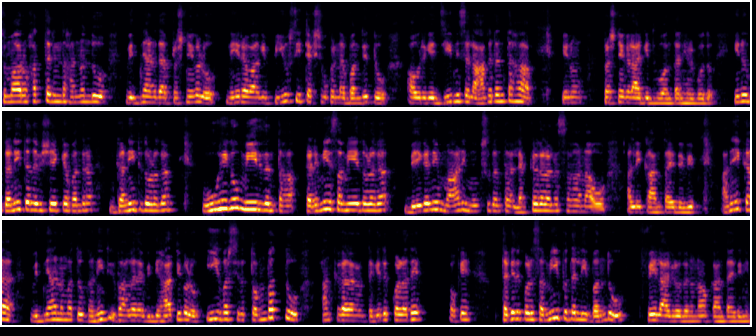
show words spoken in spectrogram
ಸುಮಾರು ಹತ್ತರಿಂದ ಹನ್ನೊಂದು ವಿಜ್ಞಾನದ ಪ್ರಶ್ನೆಗಳು ನೇರವಾಗಿ P U C text book ಬಂದಿದ್ದು, ಅವರಿಗೆ ಜೀರ್ಣಿಸಲಾಗದಂತಹ ಏನು ಪ್ರಶ್ನೆಗಳಾಗಿದ್ವು ಅಂತ ಹೇಳ್ಬೋದು. ಇನ್ನು ಗಣಿತದ ವಿಷಯಕ್ಕೆ ಬಂದ್ರೆ ಗಣಿತದೊಳಗ ಊಹೆಗೂ ಮೀರಿದಂತಹ ಕಡಿಮೆ ಸಮಯದೊಳಗ ಬೇಗನೆ ಮಾಡಿ ಮುಗಿಸಿದಂತಹ ಲೆಕ್ಕಗಳನ್ನು ಸಹ ನಾವು ಅಲ್ಲಿ ಕಾಣ್ತಾ ಇದ್ದೀವಿ. ಅನೇಕ ವಿಜ್ಞಾನ ಮತ್ತು ಗಣಿತ ವಿಭಾಗದ ವಿದ್ಯಾರ್ಥಿಗಳು ಈ ವರ್ಷದ ತೊಂಬತ್ತು ಅಂಕಗಳನ್ನು ತೆಗೆದುಕೊಳ್ಳದೆ ಓಕೆ ತೆಗೆದುಕೊಳ್ಳುವ ಸಮೀಪದಲ್ಲಿ ಬಂದು ಫೇಲ್ ಆಗಿರೋದನ್ನು ನಾವು ಕಾಣ್ತಾ ಇದ್ದೀನಿ.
